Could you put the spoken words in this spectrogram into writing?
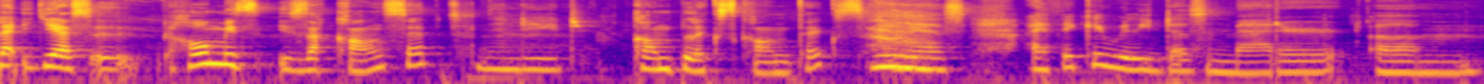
like, yes uh, home is, is a concept Indeed. complex context yes, I think it really doesn't matter um,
